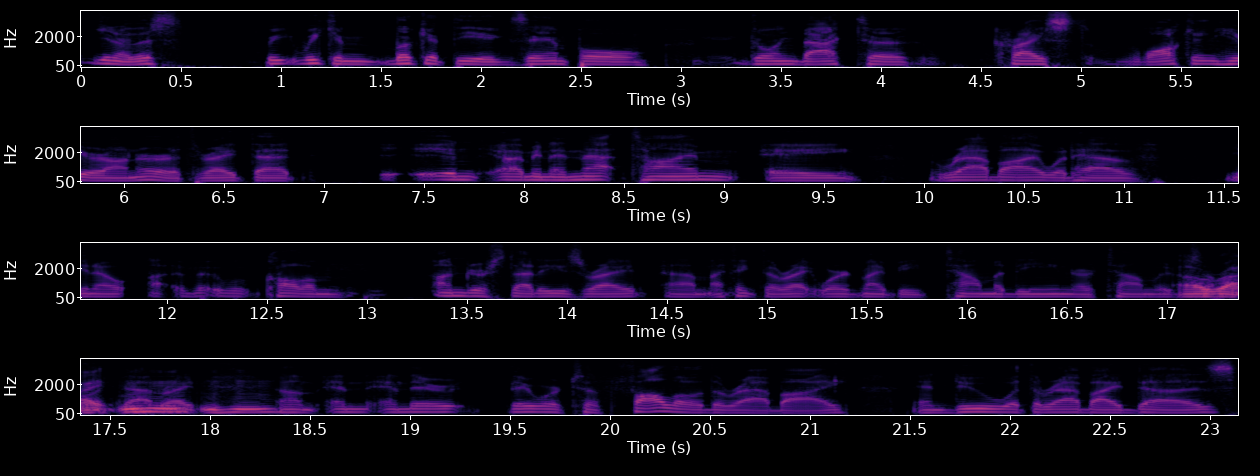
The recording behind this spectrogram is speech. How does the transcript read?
you know, this we we can look at the example going back to Christ walking here on earth, right? That in I mean, in that time, a rabbi would have you know uh, we'll call them understudies, right? Um, I think the right word might be Talmudine or Talmud, Oh, something right. like that, Mhm, right? mhm. Um, and and they they were to follow the rabbi and do what the rabbi does,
